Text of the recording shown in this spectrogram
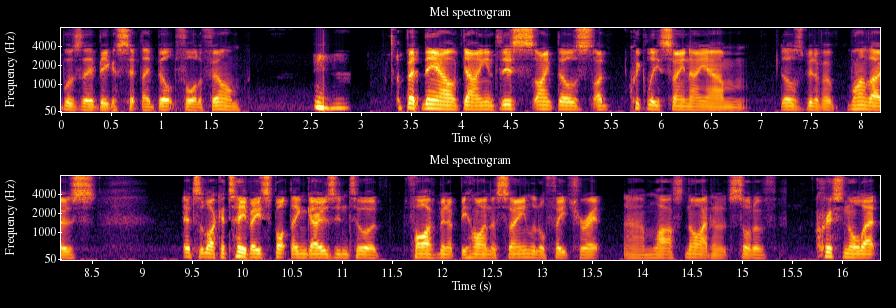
was their biggest set they built for the film Mm-hmm. but now going into this, I think there was I'd quickly seen a um there was a bit of a one of those. It's like a TV spot then goes into a five minute behind the scene little featurette um, last night, and it's sort of Chris and all that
